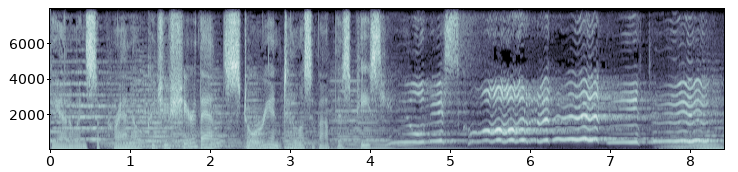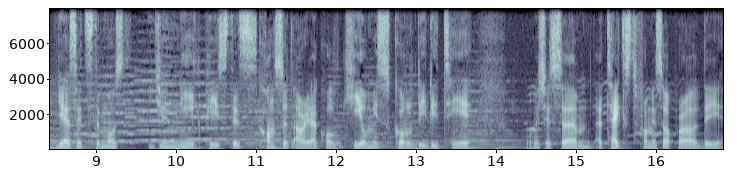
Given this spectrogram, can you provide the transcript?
piano and soprano. Could you share that story and tell us about this piece? Yes, it's the most unique piece, this concert aria called Ch'io mi scordi di te, which is um, a text from his opera, the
